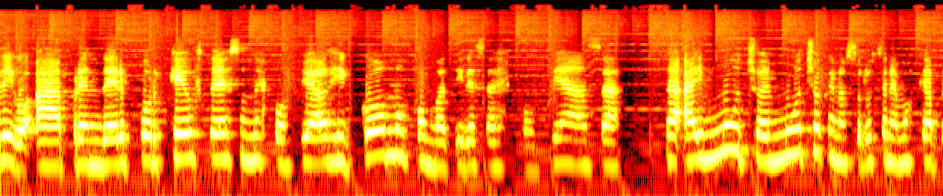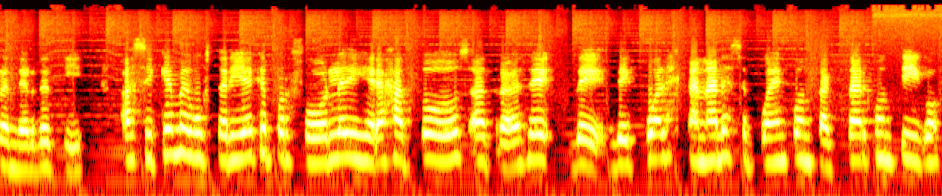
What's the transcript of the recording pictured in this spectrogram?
digo, a aprender por qué ustedes son desconfiados y cómo combatir esa desconfianza. O sea, hay mucho, hay mucho que nosotros tenemos que aprender de ti. Así que me gustaría que por favor le dijeras a todos a través de, de, cuáles canales se pueden contactar contigo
